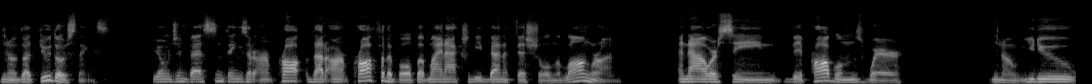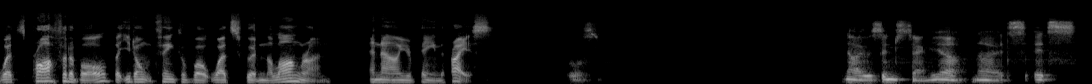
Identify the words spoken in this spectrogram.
you know that do those things. You don't invest in things that aren't pro- that aren't profitable but might actually be beneficial in the long run. And now we're seeing the problems where you know you do what's profitable but you don't think about what's good in the long run and now you're paying the price. Of course. No, it was interesting. Yeah, no, it's it's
